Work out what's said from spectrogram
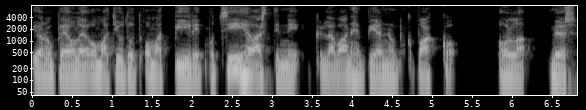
jo rupeaa olemaan omat jutut, omat piirit, mutta siihen asti niin kyllä vanhempien on pakko olla myös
